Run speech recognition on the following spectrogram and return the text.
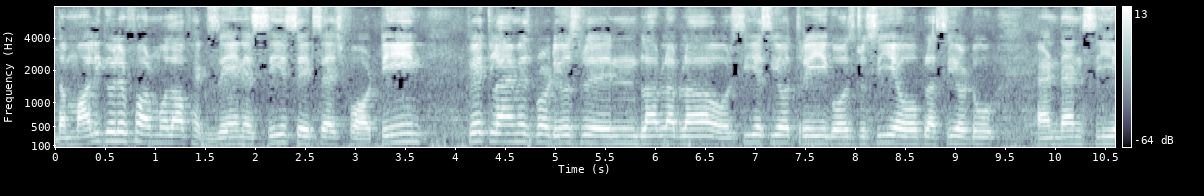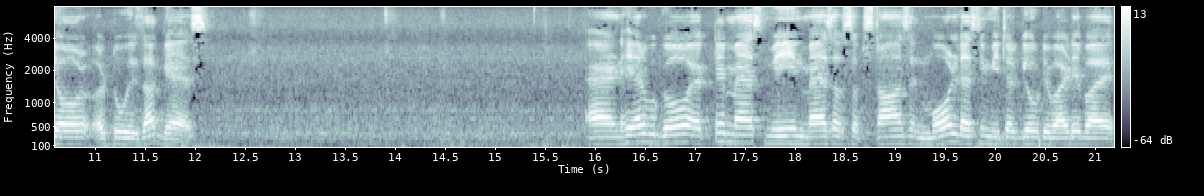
The molecular formula of hexane is C6H14. Quicklime is produced in blah blah blah or CaCO3 goes to CaO plus CO2 and then CO2 is a gas. And here we go active mass mean mass of substance in mole decimeter cube divided by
